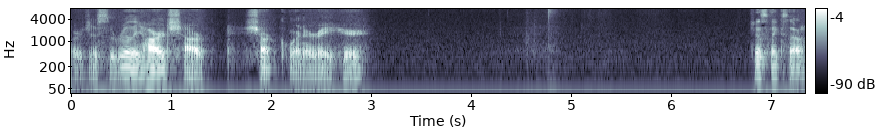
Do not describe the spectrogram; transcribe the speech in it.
Or just a really hard, sharp, sharp corner right here. Just like so.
